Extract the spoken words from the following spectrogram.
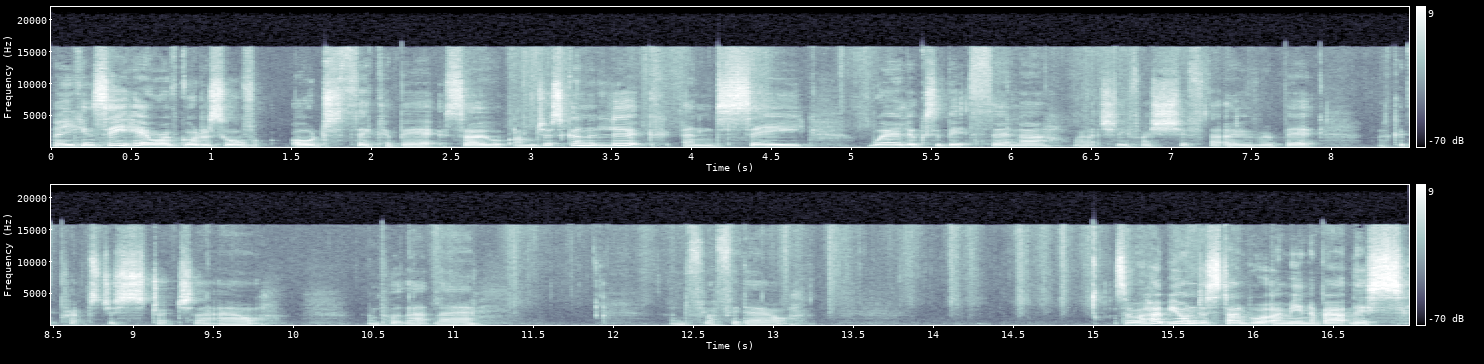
Now you can see here I've got a sort of odd thicker bit so I'm just going to look and see where looks a bit thinner. Well actually if I shift that over a bit I could perhaps just stretch that out and put that there and fluff it out. So I hope you understand what I mean about this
